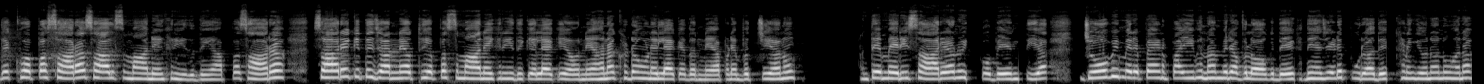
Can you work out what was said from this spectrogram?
ਦੇਖੋ, ਆਪਾਂ ਸਾਰਾ ਸਾਲ ਸਮਾਨ ਹੀ ਖਰੀਦਦੇ ਹਾਂ ਆਪਾਂ ਸਾਰਾ, ਸਾਰੇ ਕਿਤੇ ਜਾਂਦੇ ਹਾਂ ਉੱਥੇ ਆਪਾਂ ਸਮਾਨ ਹੀ ਖਰੀਦ ਕੇ ਲੈ ਕੇ ਆਉਂਦੇ ਆ, ਹਨਾ, ਖਿਡੌਣੇ ਲੈ ਕੇ ਦਿੰਦੇ ਹਾਂ ਆਪਣੇ ਬੱਚਿਆਂ ਨੂੰ। ਅਤੇ ਮੇਰੀ ਸਾਰਿਆਂ ਨੂੰ ਇੱਕੋ ਬੇਨਤੀ ਆ, ਜੋ ਵੀ ਮੇਰੇ ਭੈਣ ਭਾਈ ਹੈ ਨਾ ਮੇਰਾ ਵਲੋਗ ਦੇਖਦੇ ਆ, ਜਿਹੜੇ ਪੂਰਾ ਦੇਖਣਗੇ ਉਹਨਾਂ ਨੂੰ ਹੈ ਨਾ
